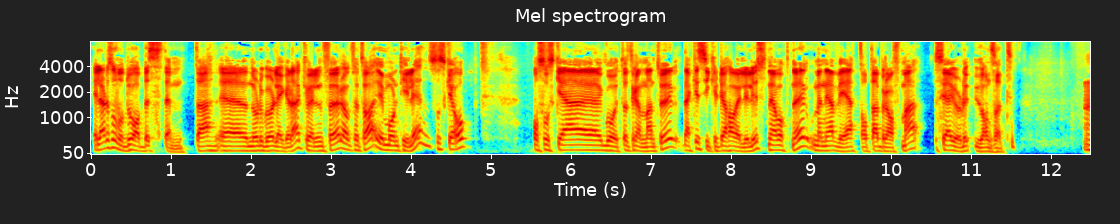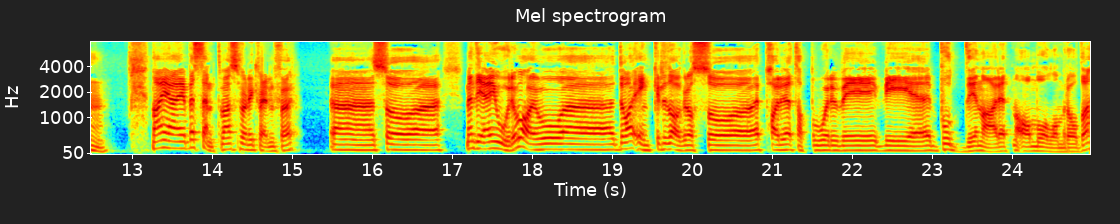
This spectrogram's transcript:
Eller er det sånn at du har bestemt deg eh, når du går og legger deg kvelden før at vet du hva, i morgen tidlig så skal jeg opp, og så skal jeg gå ut og trene meg en tur. Det er ikke sikkert jeg har veldig lyst når jeg våkner, men jeg vet at det er bra for meg, så jeg gjør det uansett. Nei, jeg bestemte meg selvfølgelig kvelden før. Uh, Så, eh, men det jeg gjorde, var jo uh, Det var enkelte dager også, et par etapper hvor vi, vi bodde i nærheten av målområdet.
